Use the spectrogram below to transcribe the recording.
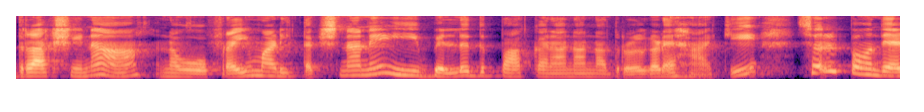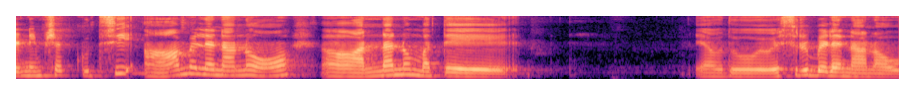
ದ್ರಾಕ್ಷಿನ ನಾವು ಫ್ರೈ ಮಾಡಿದ ತಕ್ಷಣವೇ ಈ ಬೆಲ್ಲದ ಪಾಕನ ನಾನು ಅದರೊಳಗಡೆ ಹಾಕಿ ಸ್ವಲ್ಪ ಒಂದು ಎರಡು ನಿಮಿಷ ಕುದಿಸಿ ಆಮೇಲೆ ನಾನು ಅನ್ನನೂ ಮತ್ತು ಯಾವುದು ಹೆಸರುಬೇಳೆನ ನಾವು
